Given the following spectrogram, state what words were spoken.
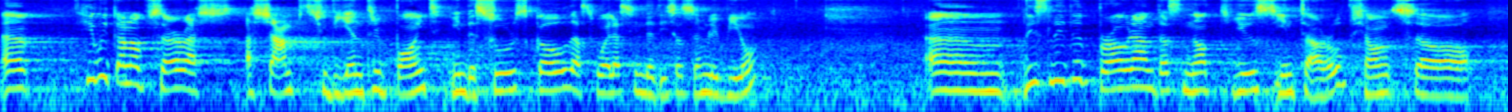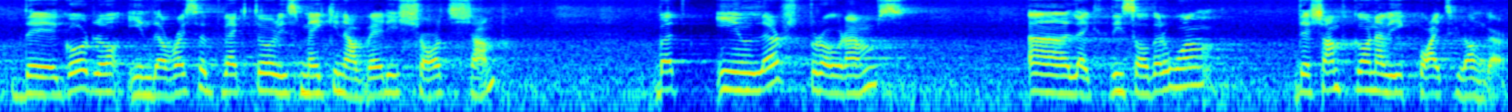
Uh, here we can observe a, a, jump to the entry point in the source code as well as in the disassembly view. Um, this little program does not use interruptions, so the Gordo in the reset vector is making a very short jump. But in large programs, uh, like this other one, the jump is gonna be quite longer.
